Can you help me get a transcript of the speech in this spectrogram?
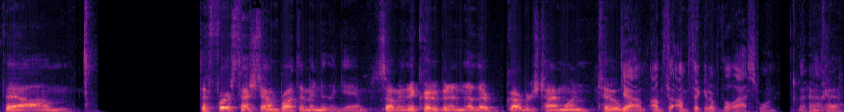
The um, the first touchdown brought them into the game. So I mean, they could have been another garbage time one too. Yeah, I'm I'm, th- I'm thinking of the last one that happened Okay.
